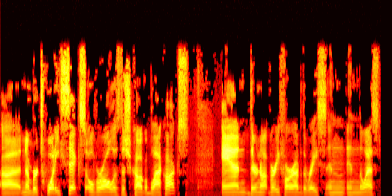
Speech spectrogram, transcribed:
Uh, number 26 overall is the Chicago Blackhawks and they're not very far out of the race in, in the West.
